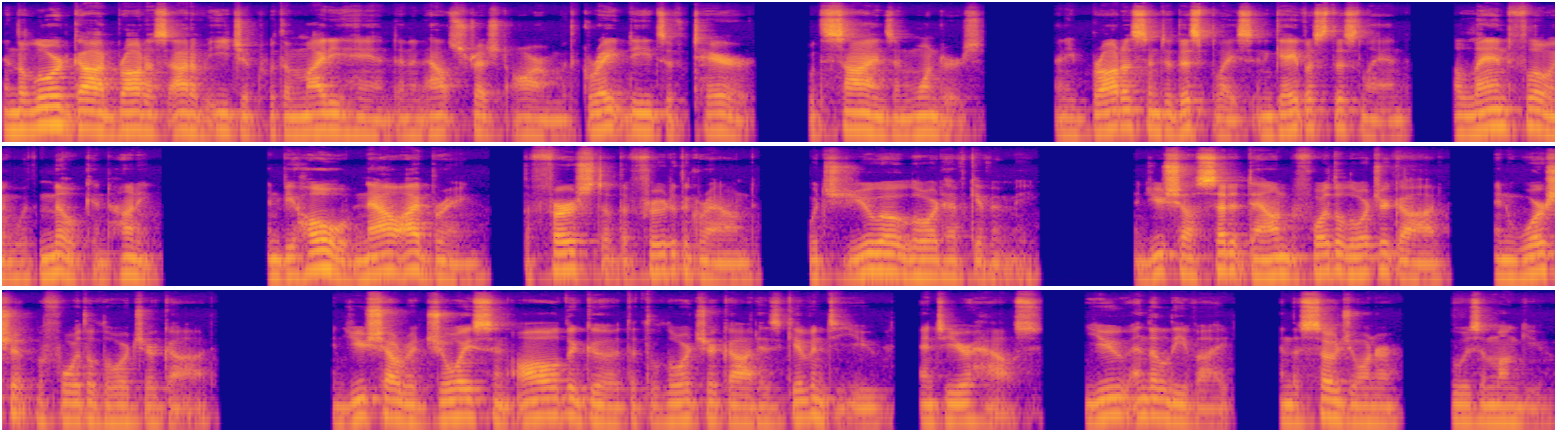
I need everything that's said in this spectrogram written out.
And the Lord God brought us out of Egypt with a mighty hand and an outstretched arm, with great deeds of terror with signs and wonders. And he brought us into this place and gave us this land, a land flowing with milk and honey. And behold, now I bring the first of the fruit of the ground, which you, O Lord, have given me. And you shall set it down before the Lord your God, and worship before the Lord your God. And you shall rejoice in all the good that the Lord your God has given to you and to your house, you and the Levite, and the sojourner who is among you.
